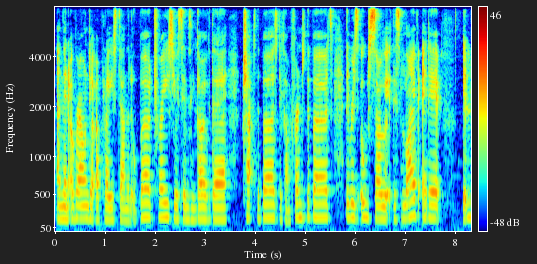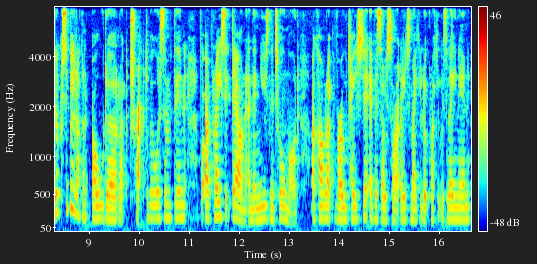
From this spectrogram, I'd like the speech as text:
and then around it I placed down the little bird tree so your sims can go over there, chat to the birds, become friends with the birds. There is also this live edit it looks to be like an older like tractor wheel or something but i place it down and then using the tool mod i kind of like rotated it ever so slightly to make it look like it was leaning.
